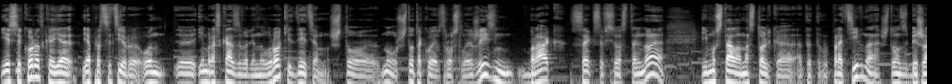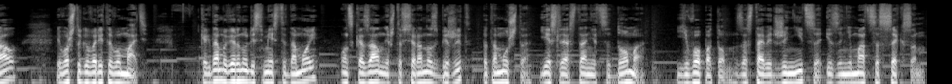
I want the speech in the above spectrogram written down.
Если коротко, я, я процитирую. Он, э, им рассказывали на уроке детям, что, ну, что такое взрослая жизнь, брак, секс и все остальное. Ему стало настолько от этого противно, что он сбежал. И вот что говорит его мать. Когда мы вернулись вместе домой, он сказал мне, что все равно сбежит, потому что, если останется дома, его потом заставят жениться и заниматься сексом.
